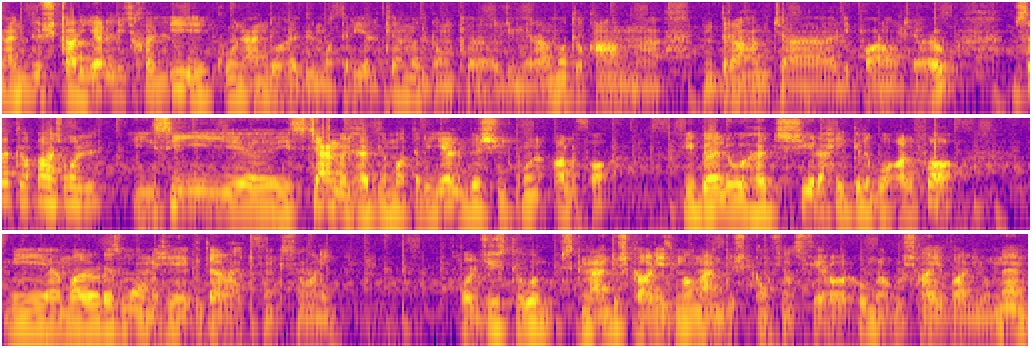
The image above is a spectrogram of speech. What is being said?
ما عندوش carrière اللي تخليه يكون عنده هذا ال matériel كامل. donc généralement تلقاهم من دراهم تاع les parents تاعو. بصح تلقاه شغل يسي يستعمل هذا ال matériel باش يكون ألفا. في بالو هاد الشيء راح يقلبو alpha. mais malheureusement ماشي هكذا راح تfonctionner. قول juste هو parce que ما عندوش كاريزما ما عندوش confiance في روحو ماهوش high value man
